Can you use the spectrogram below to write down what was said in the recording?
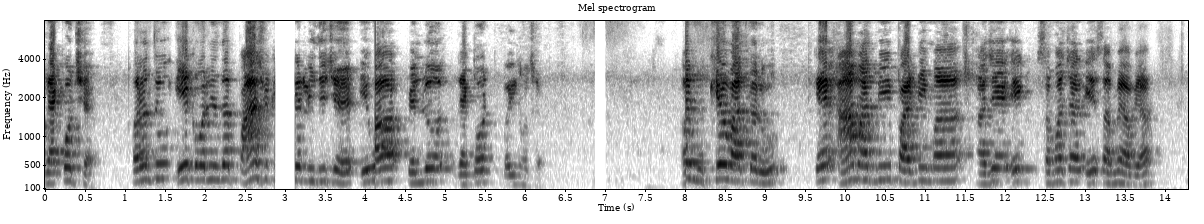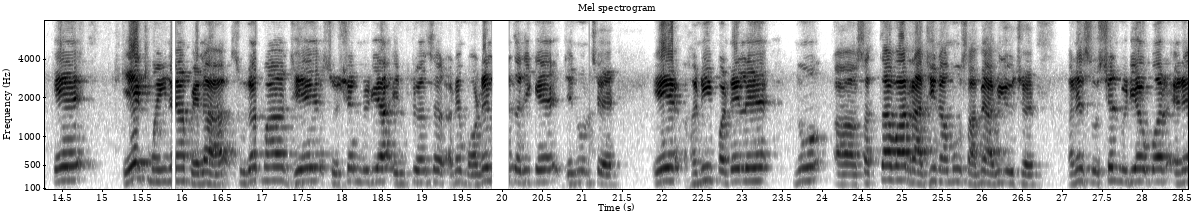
રેકોર્ડ છે. પરંતુ એક ઓવરની અંદર પાંચ વિકેટ લીધી છે એવો આ પહેલો રેકોર્ડ બન્યો છે. હવે મુખ્ય વાત કરું કે આમ આદમી પાર્ટીમાં આજે એક સમાચાર એ સામે આવ્યા કે એક મહિના પહેલા સુરતમાં જે સોશિયલ મીડિયા ઇન્ફ્લુએન્સર અને મોડેલ તરીકે જેનું છે એ હની પટેલે નું સત્તાવાર રાજીનામું સામે આવી ગયું છે. અને સોશિયલ મીડિયા ઉપર એને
